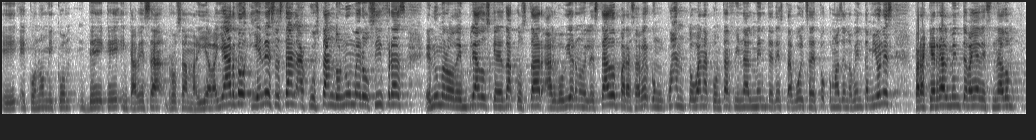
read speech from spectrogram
eh, económico de que encabeza Rosa María Vallardo y en eso están ajustando números, cifras, el número de empleados que les va a costar al gobierno del estado para saber con cuánto van a contar finalmente de esta bolsa de poco más de 90 millones para que realmente vaya destinado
